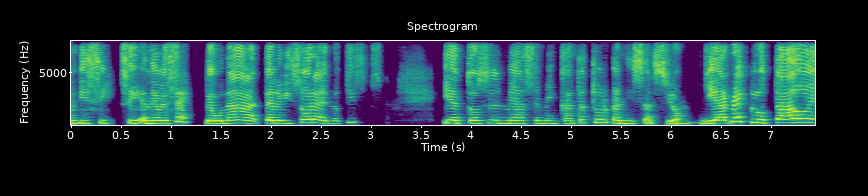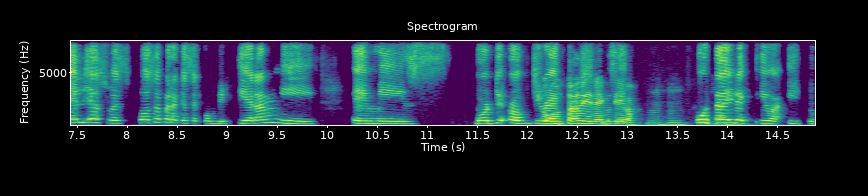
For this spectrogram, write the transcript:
NBC, sí, NBC, de una televisora de noticias. Y entonces me hace, me encanta tu organización. Y ha reclutado él y a su esposa para que se convirtieran mi, en mis board of directors. Junta directiva. Junta directiva. Y yo,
